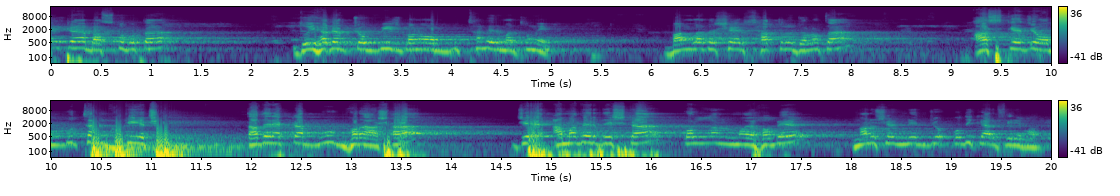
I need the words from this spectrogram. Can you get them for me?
একটা বাস্তবতা দুই হাজার চব্বিশ গণ অভ্যুত্থানের মাধ্যমে বাংলাদেশের ছাত্র জনতা আজকে যে অভ্যুত্থান ঘটিয়েছে, তাদের একটা বুক ভরা আশা যে আমাদের দেশটা কল্যাণময় হবে, মানুষের ন্যায্য অধিকার ফিরে পাবে।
